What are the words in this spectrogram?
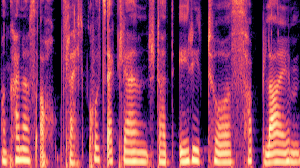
Man kann das auch vielleicht kurz erklären, statt Editor, Sublime.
